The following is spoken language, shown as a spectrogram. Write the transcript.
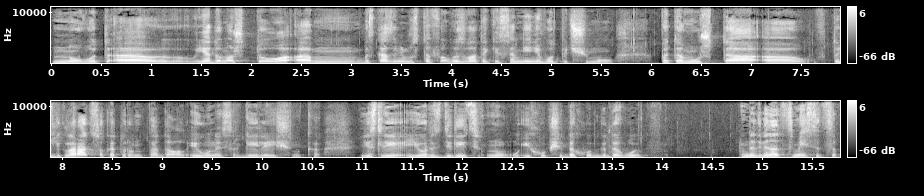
Но вот э, я думаю, что э, высказывание Мустафы вызвало такие сомнения вот почему. Потому что э, в ту декларацию, которую он подал, и он, и Сергей Лещенко, если ее разделить, ну, их общий доход годовой, на 12 месяцев,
